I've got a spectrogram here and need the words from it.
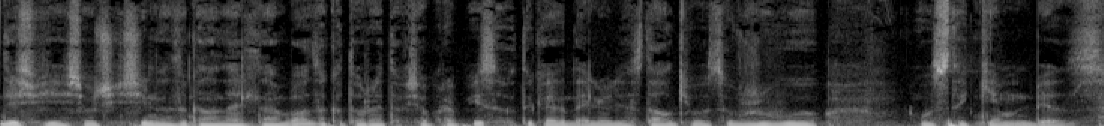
здесь есть очень сильная законодательная база, которая это все прописывает. И когда люди сталкиваются вживую вот с таким без,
